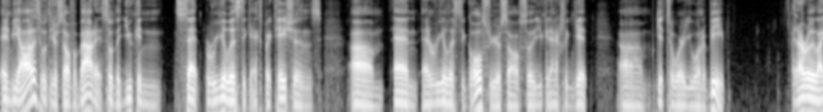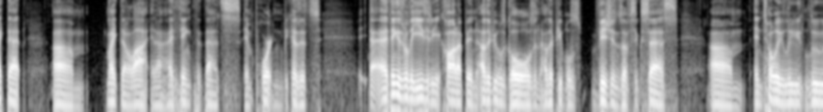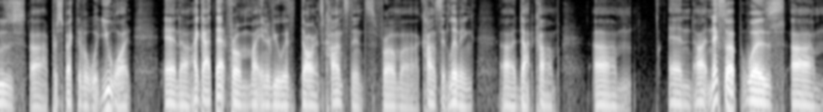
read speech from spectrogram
and be honest with yourself about it so that you can set realistic expectations um, and and realistic goals for yourself so that you can actually get um, get to where you want to be. And I really like that um, like that a lot, and I, I think that that's important because it's I think it's really easy to get caught up in other people's goals and other people's visions of success, um, and totally lo- lose uh, perspective of what you want. And uh, I got that from my interview with Darrence Constance from uh, Constant Living uh. Um, and uh, next up was um,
